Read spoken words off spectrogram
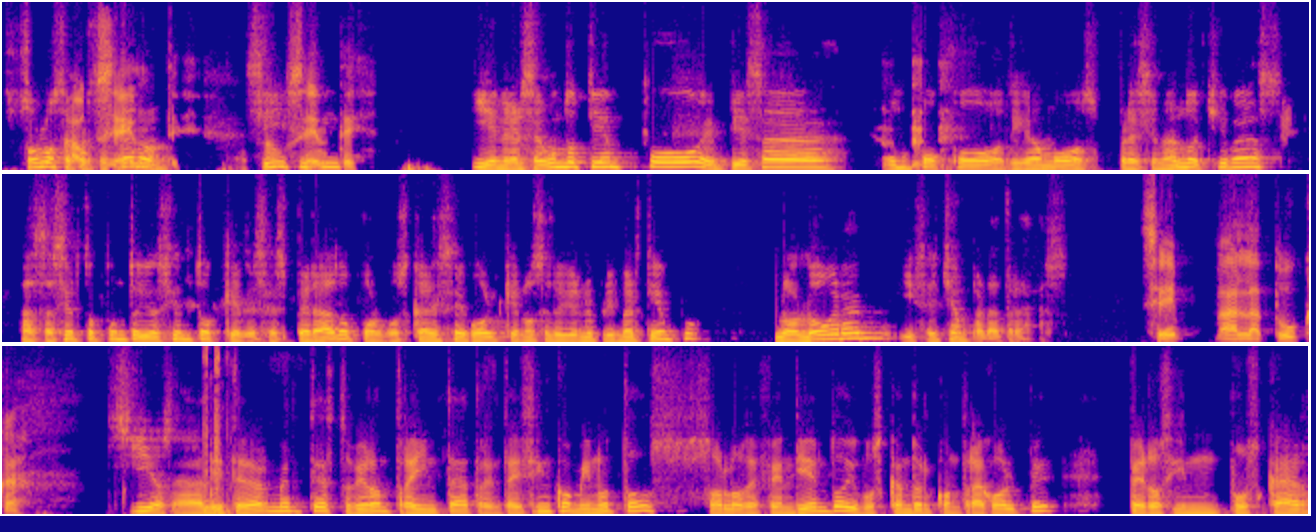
solo se presentaron. Ausente. Sí, sí, sí. ausente. Y en el segundo tiempo empieza un poco, digamos, presionando a Chivas. Hasta cierto punto yo siento que desesperado por buscar ese gol que no se le dio en el primer tiempo, lo logran y se echan para atrás. Sí, a la tuca. Sí, o sea, literalmente estuvieron 30, 35 minutos solo defendiendo y buscando el contragolpe, pero sin buscar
